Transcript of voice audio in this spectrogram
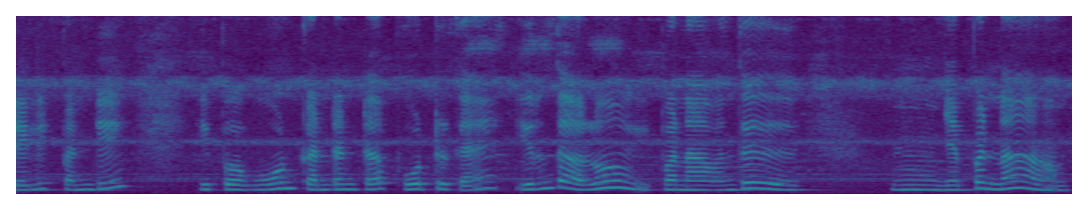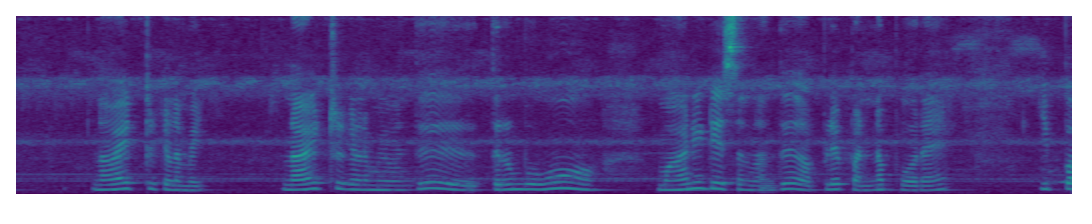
டெலீட் பண்ணி இப்போ ஓன் கண்டென்ட்டாக போட்டிருக்கேன். இருந்தாலும் இப்போ நான் வந்து ம், எப்பன்னா ஞாயிற்றுக்கிழமை ஞாயிற்றுக்கிழமை வந்து திரும்பவும் மானிடேஷன் வந்து அப்ளை பண்ண போகிறேன் இப்போ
